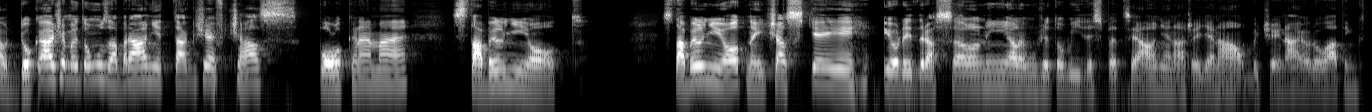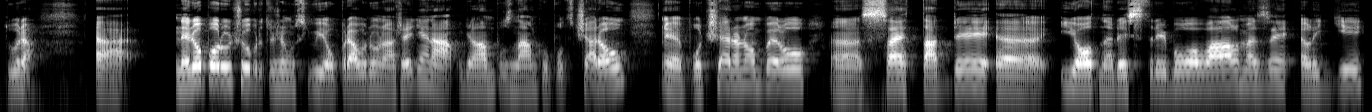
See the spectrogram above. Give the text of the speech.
A dokážeme tomu zabránit tak, že včas spolkneme stabilní jód. Stabilní jód nejčastěji jody draselný, ale může to být i speciálně naředěná obyčejná jodová tinktura. Eh, nedoporučuji, protože musí být opravdu naředěná. Udělám poznámku pod čarou. Eh, po Černobylu eh, se tady jod nedistribuoval mezi lidi.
